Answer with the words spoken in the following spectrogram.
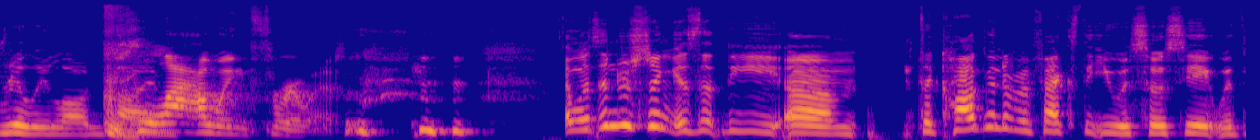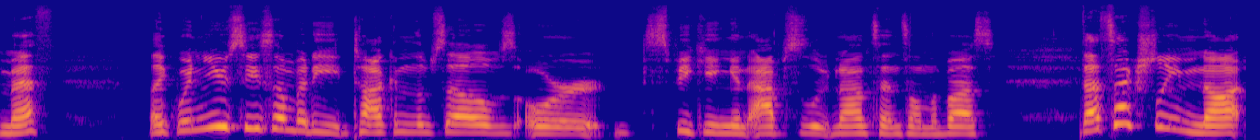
really long time. Plowing through it. And what's interesting is that the um the cognitive effects that you associate with meth, like when you see somebody talking to themselves or speaking in absolute nonsense on the bus, that's actually not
